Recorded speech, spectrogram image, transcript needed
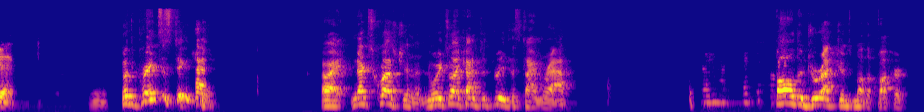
Okay. But the great distinction. All right, next question. Wait till I count to three this time, Rath. Follow the directions, motherfucker.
